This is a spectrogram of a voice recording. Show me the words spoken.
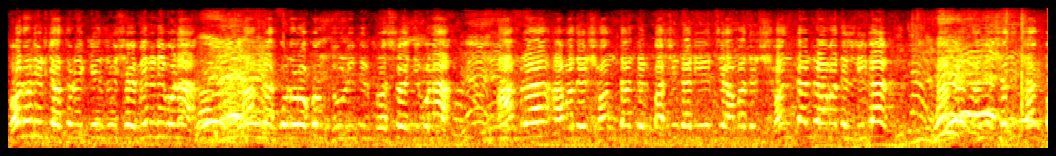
গণনির্যাতনের কেন্দ্র হিসেবে মেনে নিব না। আমরা কোন রকম দুর্নীতির প্রশ্রয় দিব না। আমরা আমাদের সন্তানদের পাশে দাঁড়িয়েছি, আমাদের সন্তানরা আমাদের লিডার তাদের সাথে থাকব।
